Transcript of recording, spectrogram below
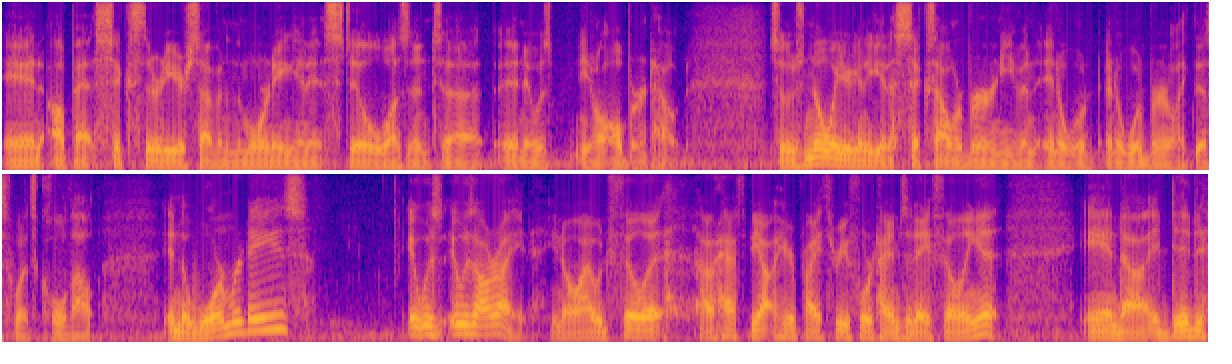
and up at 6.30 or 7 in the morning and it still wasn't, uh, and it was, you know, all burnt out. So there's no way you're gonna get a six hour burn even in a, wood, in a wood burner like this when it's cold out. In the warmer days, it was, it was all right. You know, I would fill it, I would have to be out here probably three or four times a day filling it. And uh, it did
